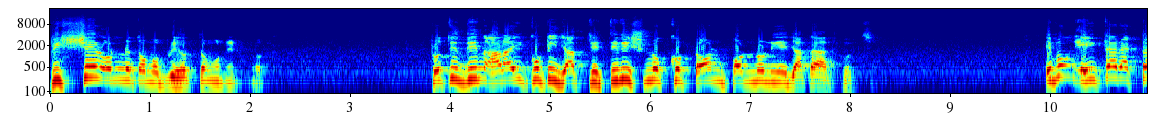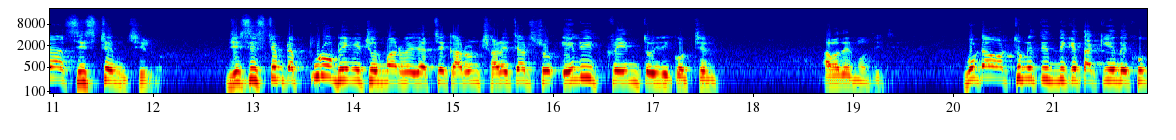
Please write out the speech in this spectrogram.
বিশ্বের অন্যতম বৃহত্তম নেটওয়ার্ক প্রতিদিন আড়াই কোটি যাত্রী তিরিশ লক্ষ টন পণ্য নিয়ে যাতায়াত করছে। এবং এইটার একটা সিস্টেম ছিল। যে সিস্টেমটা পুরো ভেঙে চুরমার হয়ে যাচ্ছে, কারণ সাড়ে চারশো এলিট ট্রেন তৈরি করছেন আমাদের মোদিজি। গোটা অর্থনীতির দিকে তাকিয়ে দেখুন,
